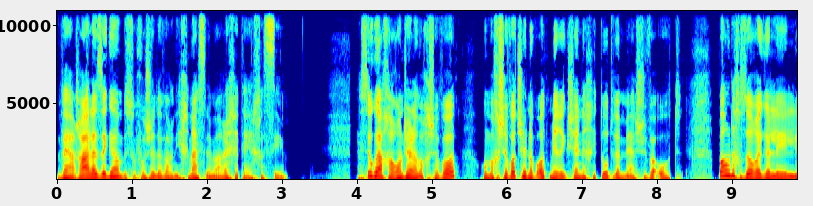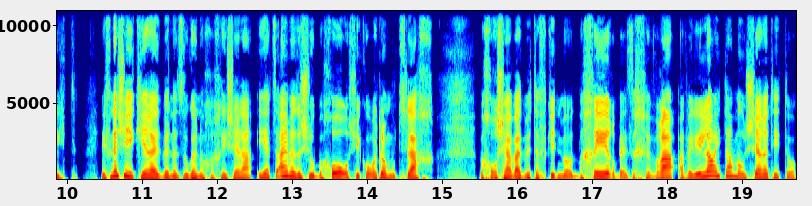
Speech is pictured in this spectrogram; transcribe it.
והרעל הזה גם בסופו של דבר נכנס למערכת היחסים. הסוג האחרון של המחשבות הוא מחשבות שנובעות מרגשי נחיתות ומהשוואות. בואו נחזור רגע לעילית. לפני שהיא הכירה את בן הזוג הנוכחי שלה, היא יצאה עם איזשהו בחור שהיא קוראת לו מוצלח. בחור שעבד בתפקיד מאוד בכיר, באיזה חברה, אבל היא לא הייתה מאושרת איתו.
